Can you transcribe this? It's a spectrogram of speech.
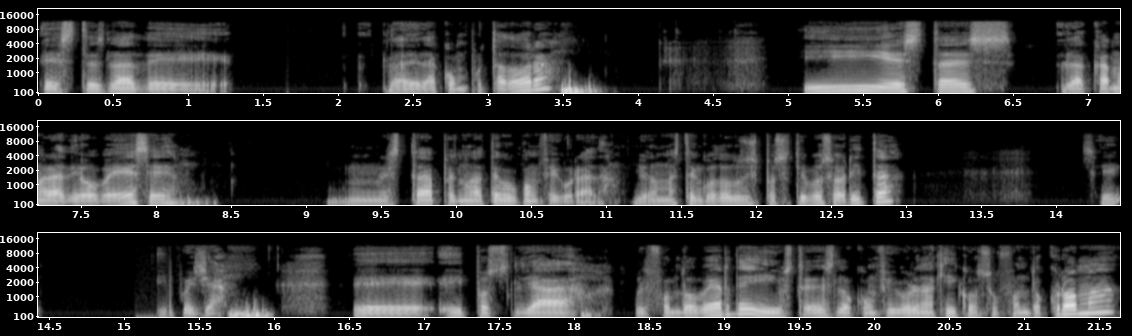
esta es la de la de la computadora y esta es la cámara de OBS. Mm, esta pues no la tengo configurada. Yo nomás tengo dos dispositivos ahorita. ¿sí? y pues ya. Eh, y pues ya el fondo verde y ustedes lo configuran aquí con su fondo croma,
